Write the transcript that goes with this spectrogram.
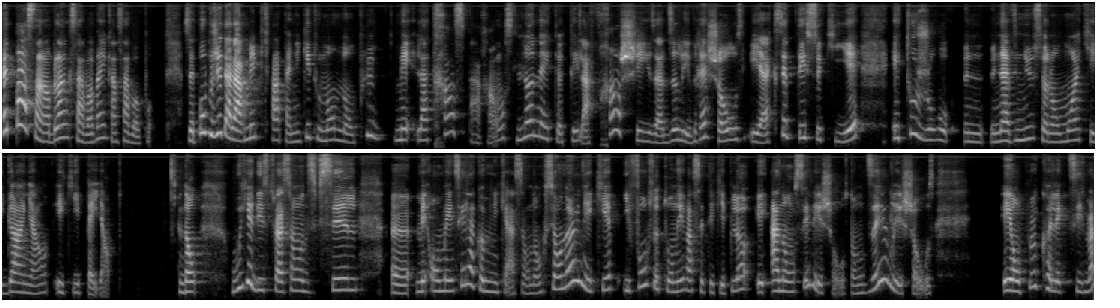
Faites pas semblant que ça va bien quand ça va pas. Vous n'êtes pas obligé d'alarmer puis de faire paniquer tout le monde non plus, mais la transparence, l'honnêteté, la franchise à dire les vraies choses et à accepter ce qui est, est toujours une, une avenue, selon moi, qui est gagnante et qui est payante. Donc, oui, il y a des situations difficiles, euh, mais on maintient la communication. Donc, si on a une équipe, il faut se tourner vers cette équipe-là et annoncer les choses, donc dire les choses. Et on peut collectivement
